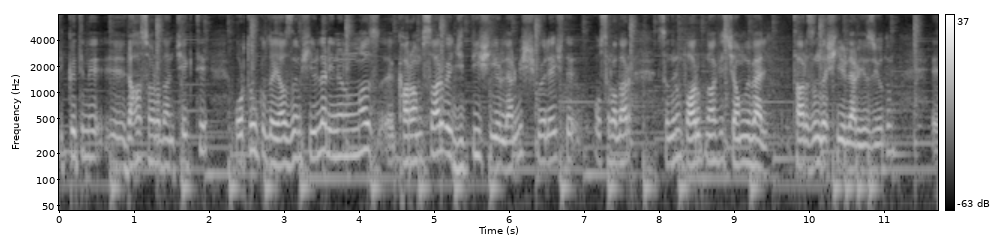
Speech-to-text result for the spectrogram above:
dikkatimi e, daha sonradan çekti. Ortaokulda yazdığım şiirler inanılmaz e, karamsar ve ciddi şiirlermiş. Böyle işte o sıralar sanırım Faruk Nafiz Çamlıbel tarzında şiirler yazıyordum. E,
